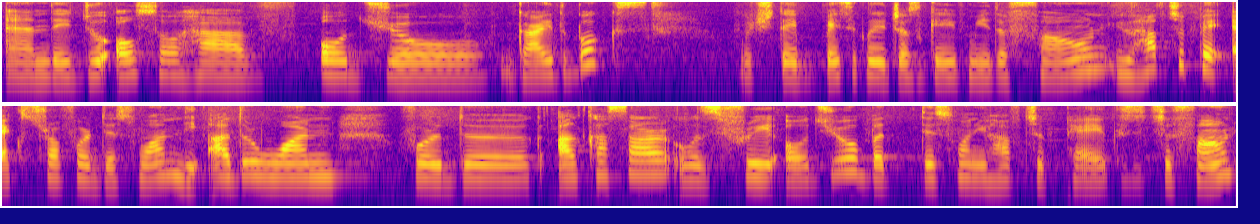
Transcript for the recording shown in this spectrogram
and they do also have audio guidebooks which they basically just gave me the phone. You have to pay extra for this one. The other one for the Alcazar was free audio, but this one you have to pay because it's a phone.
